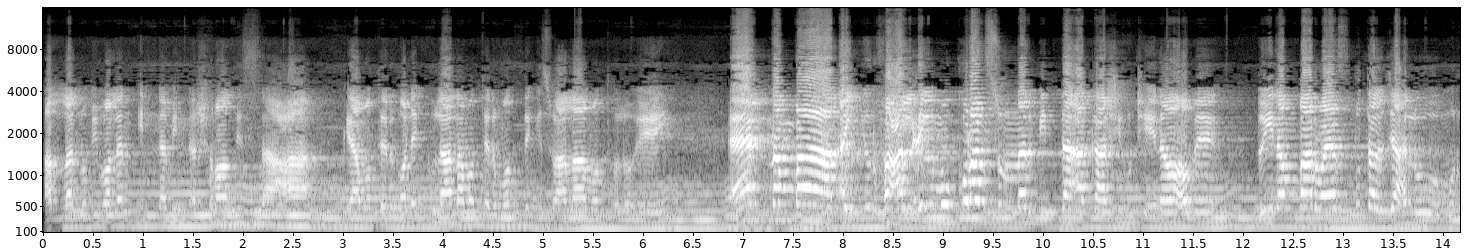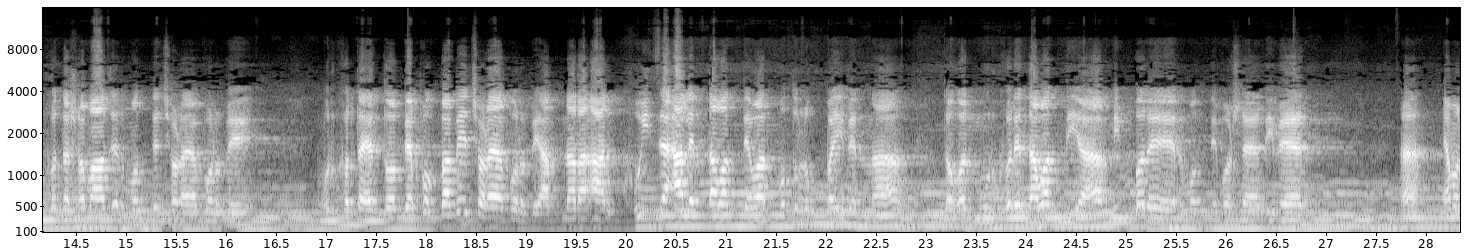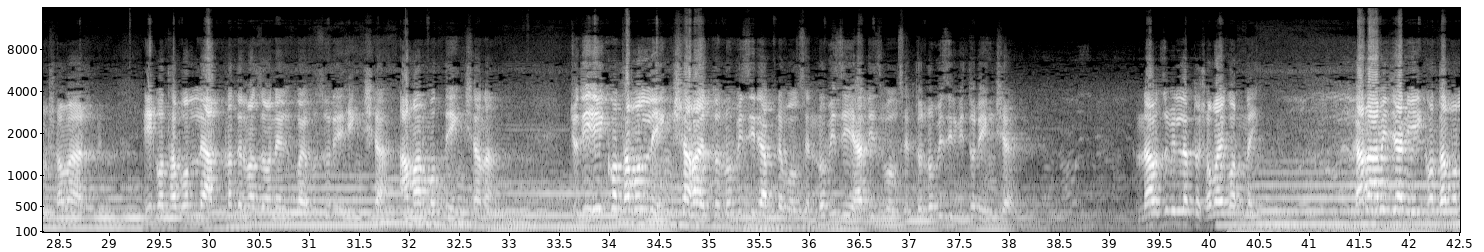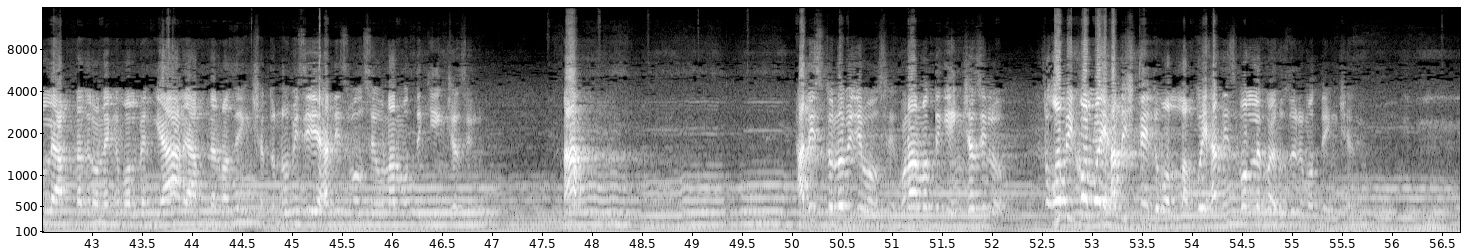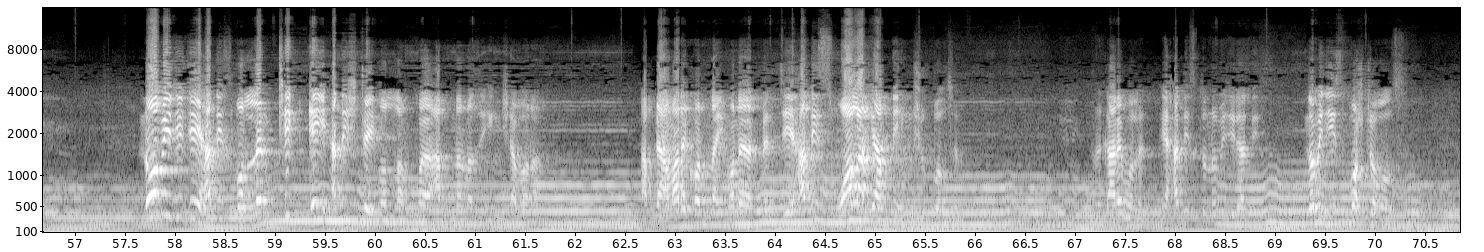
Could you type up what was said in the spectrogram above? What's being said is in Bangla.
আল্লাহ নবী বলেন, ইন্না মিন আশরাতিস সাআ। অনেকগুলো আলামতের মধ্যে কিছু আলামত হলো এই। এক নাম্বার আইয়ুরফা আল ইলমু কোরআন সুন্নাহর বিদ্যা আকাশে উঠিয়ে নেওয়া হবে। দুই নাম্বার, ওয়াসবুতাল জাহলু। মূর্খতা সমাজের মধ্যে ছড়ায়া পড়বে। মূর্খতা এত ব্যাপকভাবে ছড়ায়া পড়বে, আপনারা আর খুইজা আলেম দাওয়াত দেওয়ার মতো লোক পাইবেন না। তখন মূর্খরে দাওয়াত দিয়া মিম্বরের মধ্যে বসায় দিবেন। হ্যাঁ এমন সময় আসবে। এই কথা বললে আপনাদের মাঝে অনেক হুজুরে, হিংসা। আমার মধ্যে হিংসা না। যদি এই কথা বললে হিংসা হয়, তো নবীজির আপনি বলছেন, নবীজি হাদিস বলছেন, তো নবীজির ভিতরে হিংসা। নাউজুবিল্লাহ, তো সবাই কর নাই। কারণ আমি জানি এই কথা বললে আপনাদের অনেকে বলবেন কি, আরে, আপনার মাঝে হিংসা। তো নবীজি হাদিস বলছে, ওনার মধ্যে কি হিংসা ছিল? হ্যাঁ? হাদিস তো নবীজি বলছে, ওনার মধ্যে কি হিংসা ছিল? তো অবিকল ওই হাদিসটাই তো বললাম। ওই হাদিস বললে কয়, হুজুরের মধ্যে হিংসা নবীজি যে হাদিস বললেন, ঠিক এই হাদিসটাই বললাম আপনার মাঝে হিংসা ভরা আপনি আমারে কর নাই মনে রাখবেন, যে হাদিস ওয়ালাকে আপনি হিংসুক বলছেন। কারে বলেন? এই হাদিস তো নবীজির হাদিস। নবীজি স্পষ্ট বলছে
